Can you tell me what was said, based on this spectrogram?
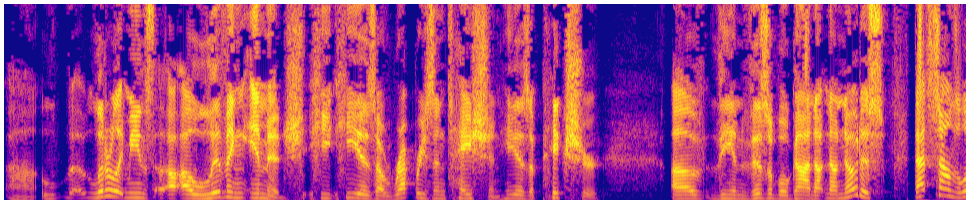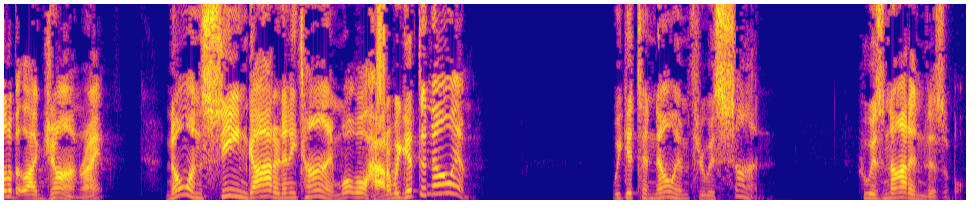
Uh, literally it means a, a living image. He, he is a representation. He is a picture of the invisible God. Now, now notice, that sounds a little bit like John, right? No one's seen God at any time. Well, well, how do we get to know Him? We get to know Him through His Son who is not invisible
